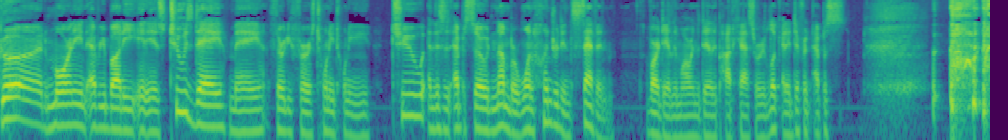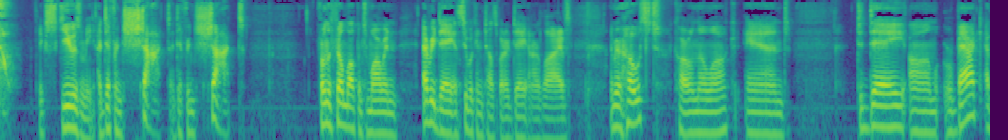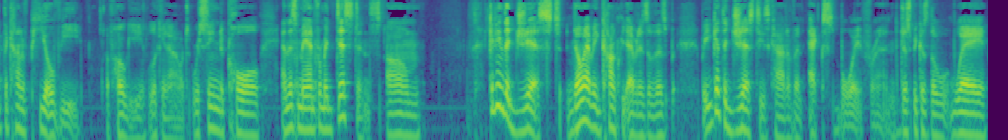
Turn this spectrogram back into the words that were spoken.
Good morning, everybody. It is Tuesday, May 31st, 2022, and this is episode number 107 of our Daily Marwen, the Daily Podcast, where we look at a different episode. Excuse me, a different shot, a different shot from the film Welcome to Marwen every day and see what can tell us about our day and our lives. I'm your host, Carl Nowak, and today um, we're back at the kind of POV of Hogie looking out. We're seeing Nicole and this man from a distance. Um, getting the gist. Don't have any concrete evidence of this, but but you get the gist. He's kind of an ex boyfriend, just because the way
